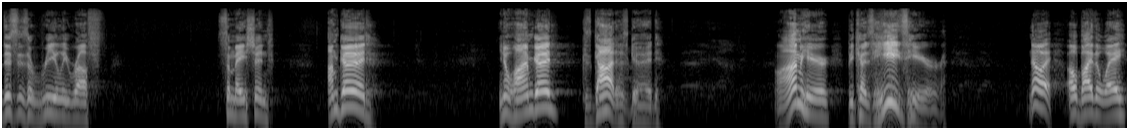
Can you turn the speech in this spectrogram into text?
this is a really rough summation. I'm good. You know why I'm good? Because God is good. Well, I'm here because He's here. No, oh, by the way,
